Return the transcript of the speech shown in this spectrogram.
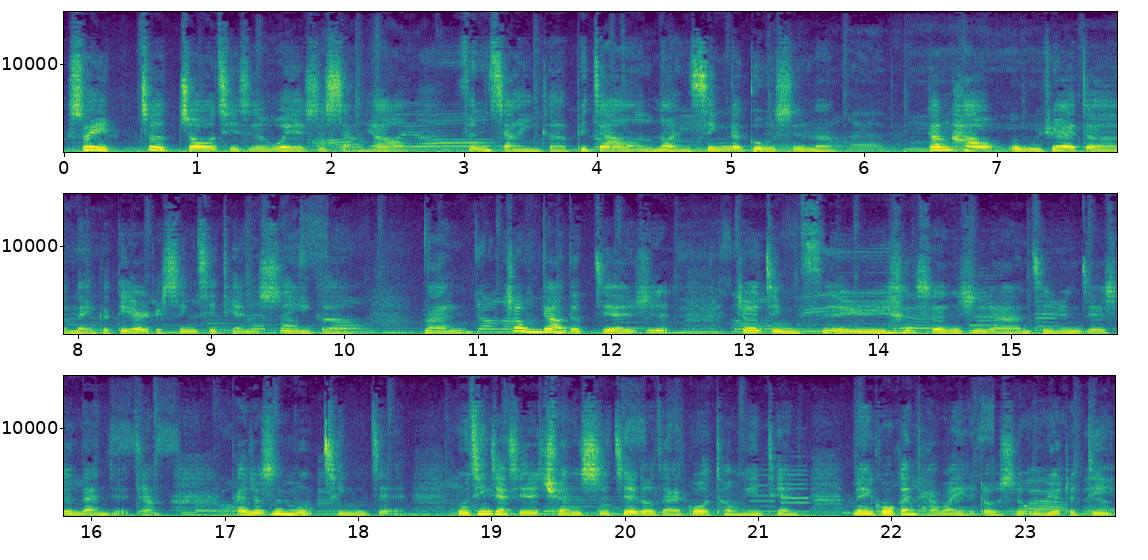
所以这周其实我也是想要分享一个比较暖心的故事嘛。刚好五月的每个第二个星期天是一个蛮重要的节日。就仅次于生日啊、情人节、圣诞节这样，它就是母亲节。母亲节其实全世界都在过同一天，美国跟台湾也都是五月的第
